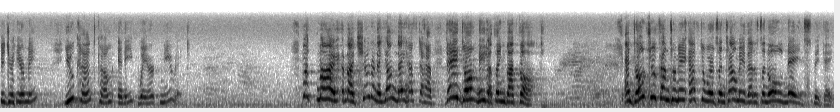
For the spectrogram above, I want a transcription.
Did you hear me? You can't come anywhere near it. But my, my children are young, they have to have, they don't need a thing but God. And don't you come to me afterwards and tell me that it's an old maid speaking.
